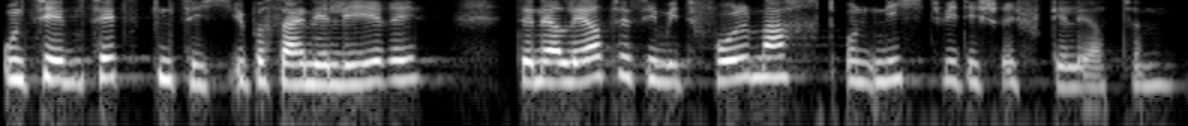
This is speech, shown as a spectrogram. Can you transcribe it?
Und sie entsetzten sich über seine Lehre, denn er lehrte sie mit Vollmacht und nicht wie die Schriftgelehrten.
